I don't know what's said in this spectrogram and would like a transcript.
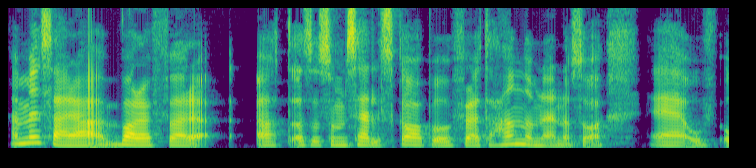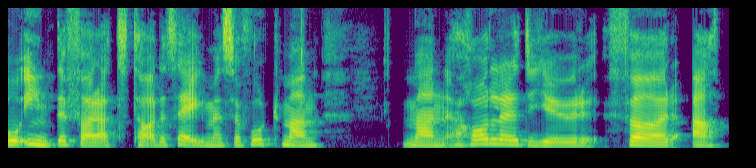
ja men så här, bara för att, alltså som sällskap och för att ta hand om den och så. Eh, och, och, inte för att ta dess ägg, men så fort man man håller ett djur för att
